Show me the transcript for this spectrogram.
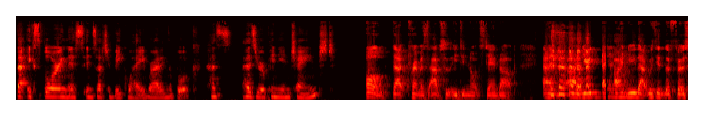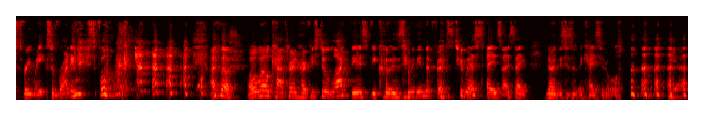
that exploring this in such a big way, writing the book, has has your opinion changed? Oh, that premise absolutely did not stand up. And I knew, and I knew that within the first three weeks of writing this book. I thought, oh, well, Catherine, hope you still like this because within the first two essays, I say, no, this isn't the case at all. yeah.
